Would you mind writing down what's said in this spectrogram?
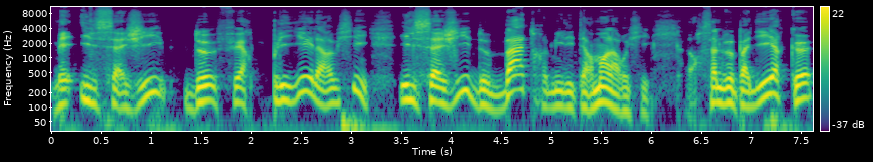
mais il s'agit de faire plier la Russie. Il s'agit de battre militairement la Russie. Alors ça ne veut pas dire que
